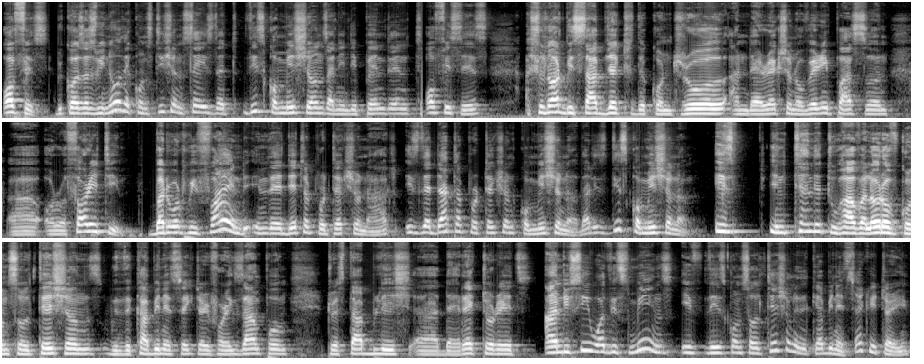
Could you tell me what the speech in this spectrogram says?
office. Because as we know, the Constitution says that these commissions and independent offices should not be subject to the control and direction of any person uh, or authority. But what we find in the Data Protection Act is the Data Protection Commissioner, that is, this commissioner, is intended to have a lot of consultations with the cabinet secretary, for example, to establish uh, directorates. And you see what this means if there's consultation with the cabinet secretary,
